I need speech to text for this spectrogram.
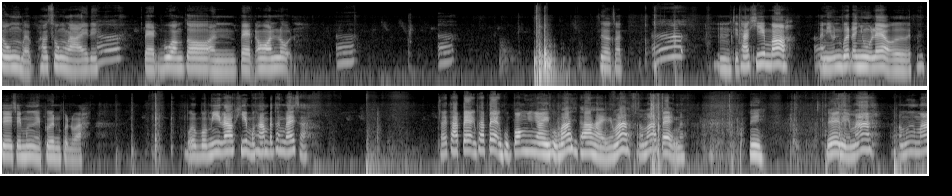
ทรงแบบเฮาทรงหลายเด้เออแปดบวงต่ออันแปดออนโลดเออเออเสื้อก็เอออืมสิทาครีมบ่อันนี้มันเบิดอายุแล้วเออเตใส่มือให้เพิ่นเพิ่นว่าบ่บ่มีแล้วครีมบังคับไปทางใดซะใช้ทาแป้งทาแป้งผู้ป้องใหญ่ๆผู้มาสิทาให้มาเอามาแป้งนะ นี่เด้นี่มาเอามือมา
